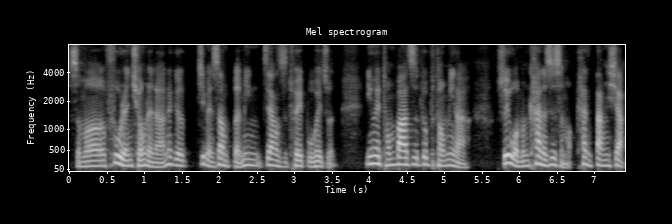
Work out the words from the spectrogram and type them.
什么富人穷人啊？那个基本上本命这样子推不会准，因为同八字不不同命啊，所以我们看的是什么？看当下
